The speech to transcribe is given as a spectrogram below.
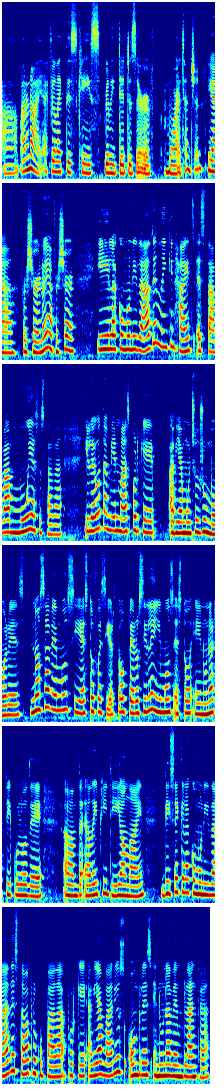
um, I don't know, I, I feel like this case really did deserve more attention. Yeah, for sure. No, yeah, for sure. Y la comunidad de Lincoln Heights estaba muy asustada. Y luego también más porque había muchos rumores. No sabemos si esto fue cierto, pero sí leímos esto en un artículo de um, the LAPD online. Dice que la comunidad estaba preocupada porque había varios hombres en una ven blanca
